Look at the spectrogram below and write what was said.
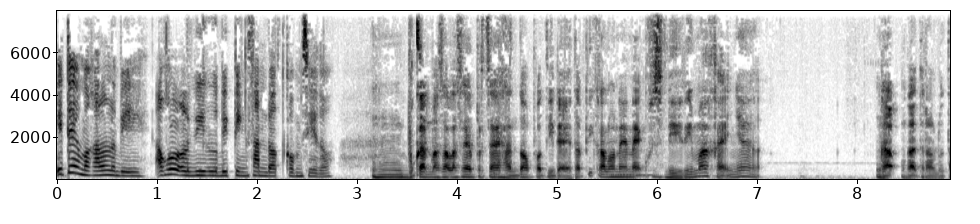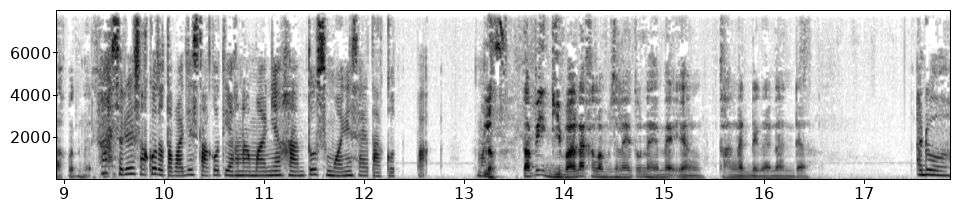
itu yang bakalan lebih aku lebih lebih pingsan.com sih itu. Hmm, bukan masalah saya percaya hantu apa tidak ya, tapi kalau nenekku sendiri mah kayaknya nggak nggak terlalu takut nggak sih? Hah serius aku tetap aja takut yang namanya hantu semuanya saya takut pak. Loh, tapi gimana kalau misalnya itu nenek yang kangen dengan anda? Aduh,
